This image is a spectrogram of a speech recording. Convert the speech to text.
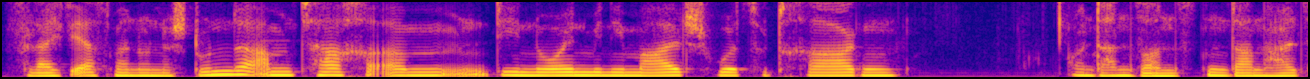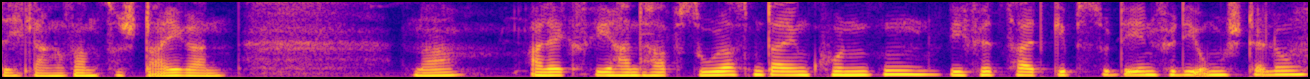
vielleicht erstmal nur eine Stunde am Tag ähm, die neuen Minimalschuhe zu tragen und ansonsten dann halt sich langsam zu steigern. Na, Alex, wie handhabst du das mit deinen Kunden? Wie viel Zeit gibst du denen für die Umstellung?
